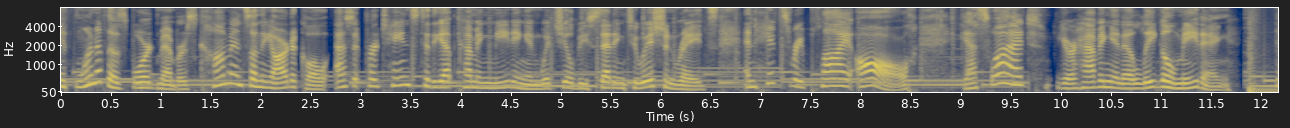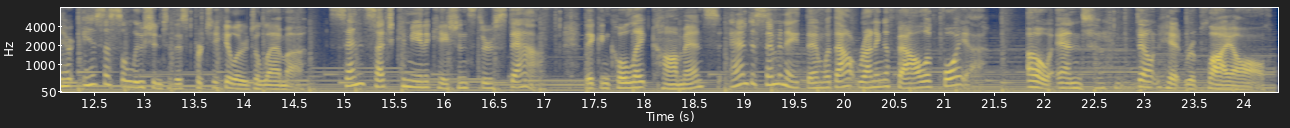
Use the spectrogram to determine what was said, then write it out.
If one of those board members comments on the article as it pertains to the upcoming meeting in which you'll be setting tuition rates and hits reply all, guess what? You're having an illegal meeting. There is a solution to this particular dilemma. Send such communications through staff. They can collate comments and disseminate them without running afoul of FOIA. Oh, and don't hit reply all.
